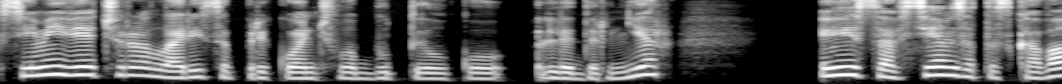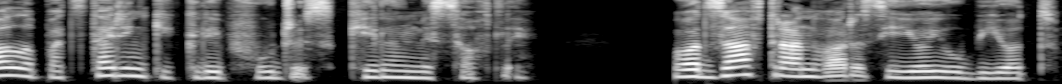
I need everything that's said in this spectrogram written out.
К семи вечера Лариса прикончила бутылку «Ледерньер» и совсем затасковала под старенький клип Фуджис «Killing Me Softly». Вот завтра Анварес ее и убьет,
